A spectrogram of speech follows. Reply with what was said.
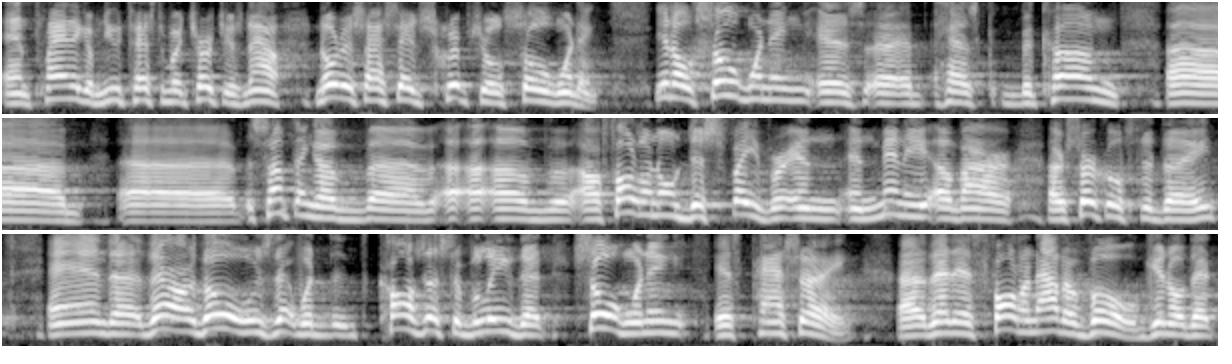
and planting of New Testament churches. Now, notice I said scriptural soul winning. You know, soul winning is, uh, has become uh, uh, something of, uh, uh, of uh, fallen on disfavor in, in many of our, our circles today. And there are those that would cause us to believe that soul winning is passe uh, that has fallen out of vogue, you know, that,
